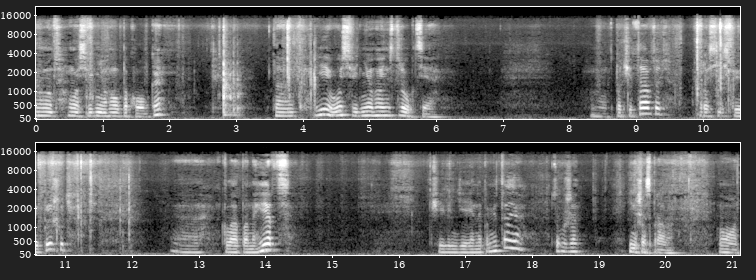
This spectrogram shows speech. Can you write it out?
От, ось від нього упаковка. Так, і ось від нього інструкція. От, почитав тут, російською пишуть. Е, Клапан Герц. Чи він є, я не пам'ятаю. Це вже інша справа. От.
